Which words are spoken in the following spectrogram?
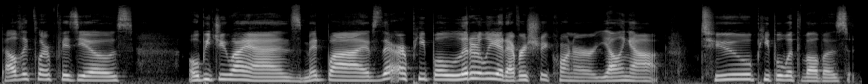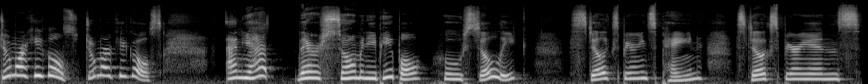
pelvic floor physios, OBGYNs, midwives. There are people literally at every street corner yelling out to people with vulvas, do more Kegels, do more Kegels. And yet, there are so many people who still leak, still experience pain, still experience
